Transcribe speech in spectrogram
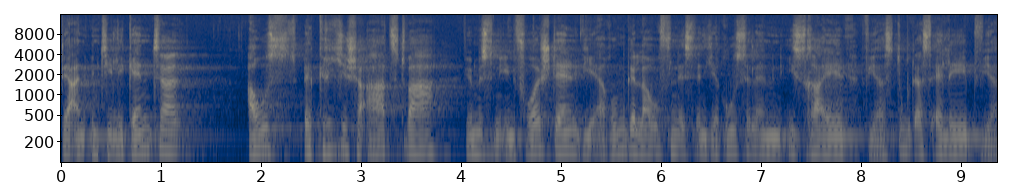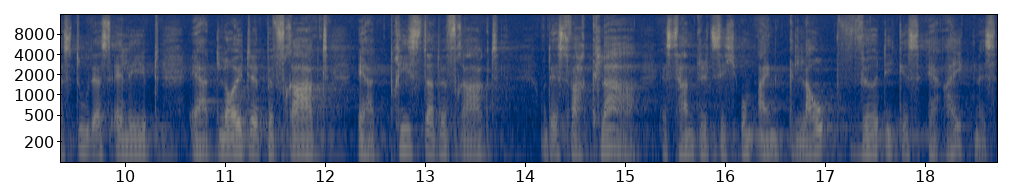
der ein intelligenter aus, äh, griechischer Arzt war, wir müssen ihn vorstellen, wie er rumgelaufen ist in Jerusalem, in Israel. Wie hast du das erlebt? Wie hast du das erlebt? Er hat Leute befragt, er hat Priester befragt. Und es war klar, es handelt sich um ein glaubwürdiges Ereignis.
